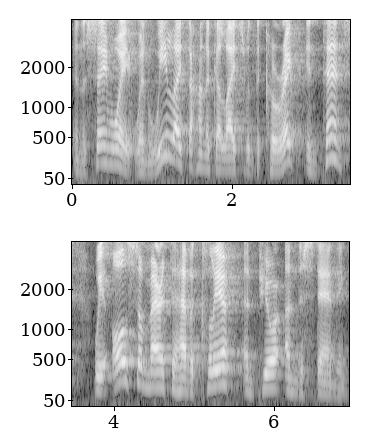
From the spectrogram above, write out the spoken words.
In the same way, when we light the Hanukkah lights with the correct intents, we also merit to have a clear and pure understanding.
